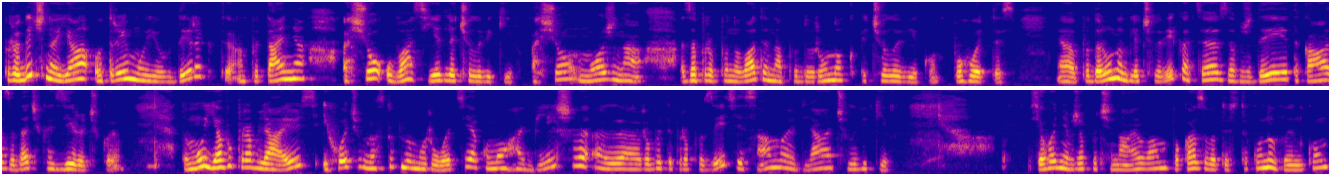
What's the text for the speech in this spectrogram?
Періодично я отримую в директ е, питання: а що у вас є для чоловіків? А що можна запропонувати на подарунок чоловіку? Погодьтесь, е, подарунок для чоловіка це завжди така задачка зірочкою. Тому я виправляюсь і хочу в наступному році якомога більше е, робити пропозиції саме для чоловіків. Сьогодні вже починаю вам показувати ось таку новинку,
